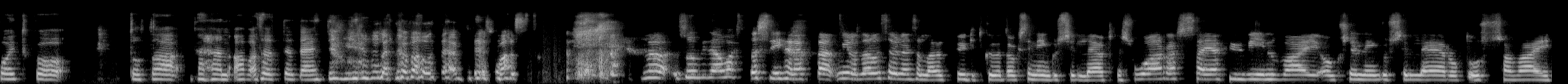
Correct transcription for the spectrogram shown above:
Voitko tota, vähän avata tätä, että millä tavalla tämä pitäisi vastata? No sun pitää vastata siihen, että millä tavalla sä yleensä laitat pyykit kuivat, onko se niin kuin silleen, onko ne suorassa ja hyvin vai onko se niin kuin silleen rutussa vai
